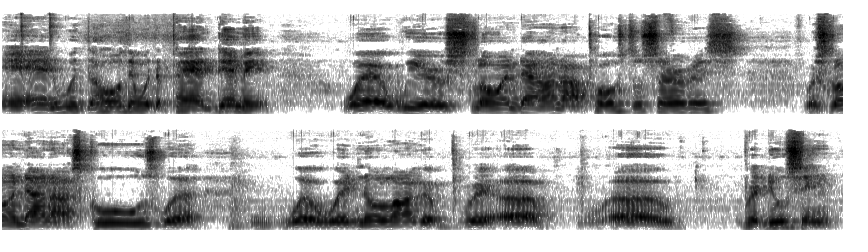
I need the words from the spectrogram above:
And with the whole thing with the pandemic, where we're slowing down our postal service, we're slowing down our schools, where where we're no longer uh, uh, producing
